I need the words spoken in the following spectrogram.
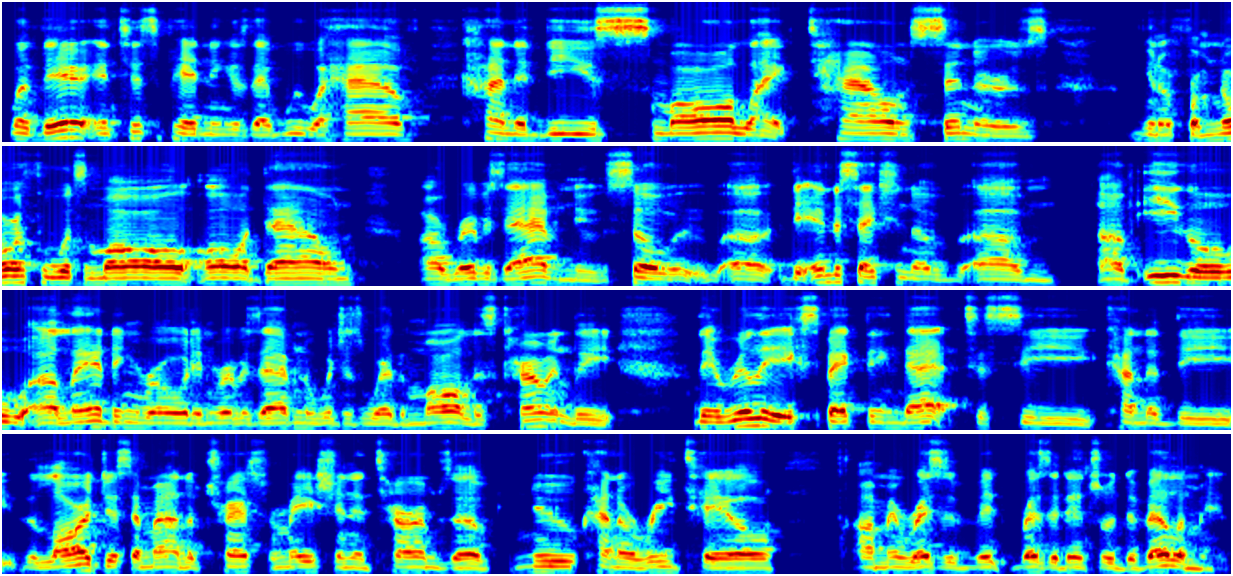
what they're anticipating is that we will have kind of these small like town centers, you know, from Northwoods Mall all down uh, Rivers Avenue. So uh, the intersection of um, of Eagle uh, Landing Road and Rivers Avenue, which is where the mall is currently, they're really expecting that to see kind of the the largest amount of transformation in terms of new kind of retail um, and res- residential development.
